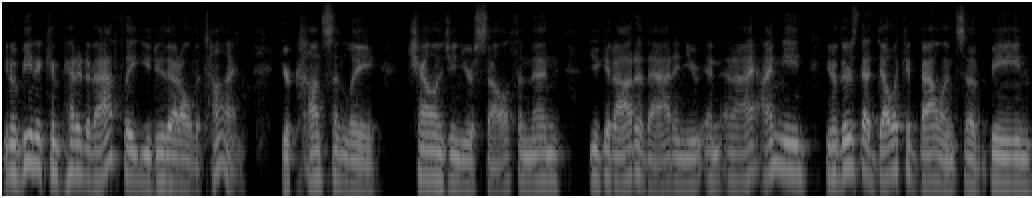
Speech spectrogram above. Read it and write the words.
you know being a competitive athlete you do that all the time you're constantly challenging yourself and then you get out of that and you and, and I, I mean you know there's that delicate balance of being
